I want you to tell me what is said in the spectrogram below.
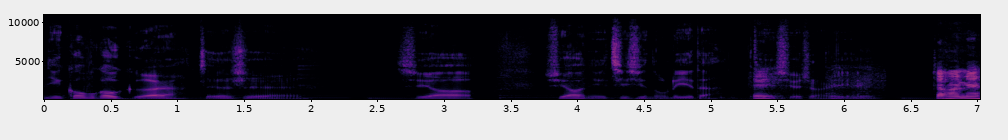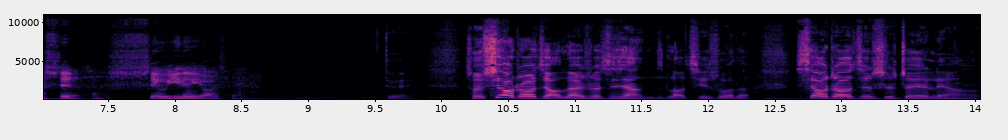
你够不够格啊？这个是需要需要你继续努力的，对学生而言。这方面是是有一定要求的。对，从校招角度来说，就像老齐说的，校招就是这两，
